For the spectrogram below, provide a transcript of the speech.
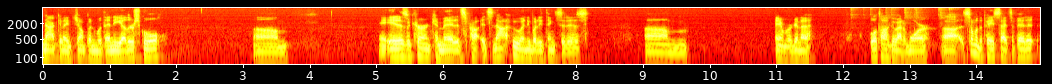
not going to jump in with any other school. Um, it is a current commit. It's pro- it's not who anybody thinks it is. Um, and we're gonna we'll talk about it more. Uh, some of the pay sites have hit it,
